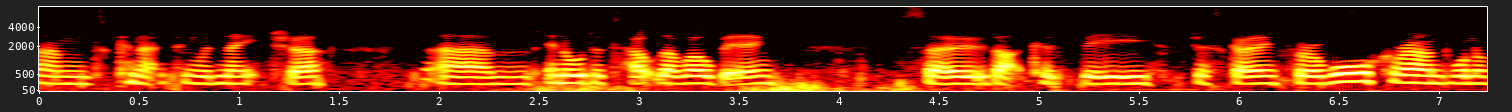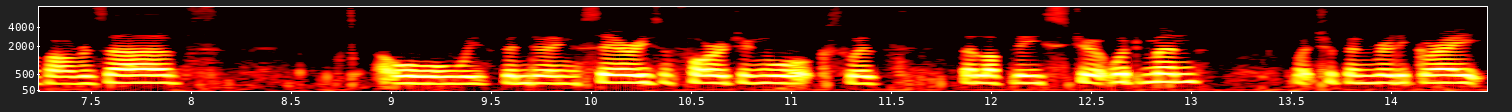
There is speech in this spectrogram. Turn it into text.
and connecting with nature um, in order to help their well-being. So that could be just going for a walk around one of our reserves, or we've been doing a series of foraging walks with the lovely Stuart Woodman, which have been really great.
